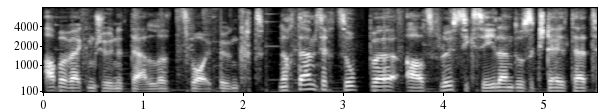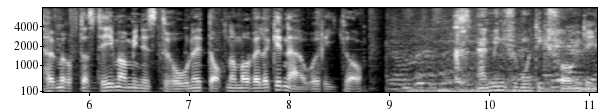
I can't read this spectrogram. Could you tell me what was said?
aber wegen dem schönen Teller 2 Punkte. Nachdem sich die Suppe als flüssiges Elend herausgestellt hat, haben wir auf das Thema Minestrone doch nochmal genauer eingehen. Nein, meine Vermutung ist folgende.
